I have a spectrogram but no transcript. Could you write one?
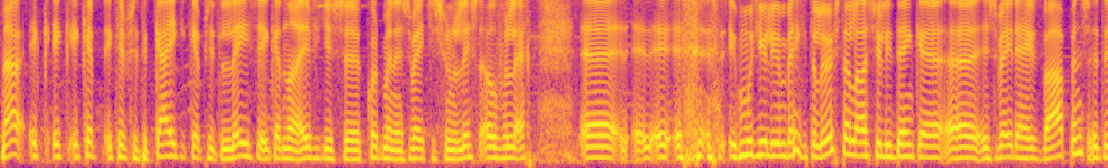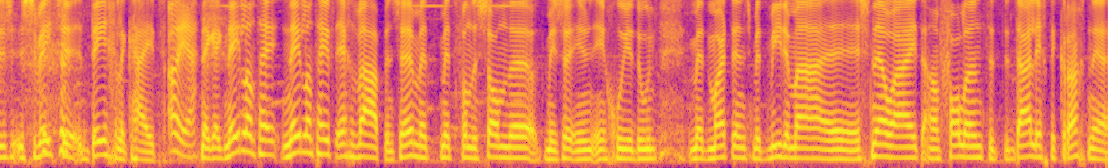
Nou, ik, ik, ik, heb, ik heb zitten kijken, ik heb zitten lezen. Ik heb nog eventjes uh, kort met een Zweedse journalist overlegd. Uh, ik moet jullie een beetje teleurstellen als jullie denken... Zweden heeft wapens. Het is Zweedse degelijkheid. Oh ja. Nee, kijk, Nederland, he Nederland heeft echt wapens. Hè? Met, met Van der Sande, tenminste in, in goede doen. Met Martens, met Miedema. snelheid, aanvallend. Het, daar ligt de kracht. Nee,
